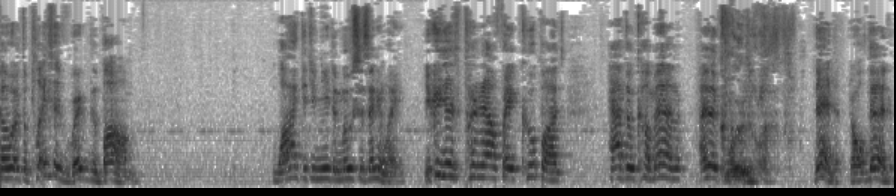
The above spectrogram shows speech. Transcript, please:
So if the place is rigged to the bomb, why did you need the mooses anyway? You could just print out fake coupons, have them come in, and then dead. They're all dead.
